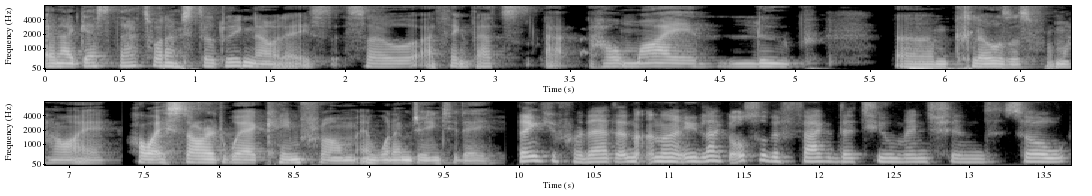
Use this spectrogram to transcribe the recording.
And I guess that's what I'm still doing nowadays. So I think that's uh, how my loop um, closes from how I how I started, where I came from, and what I'm doing today. Thank you for that, and and I like also the fact that you mentioned. So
